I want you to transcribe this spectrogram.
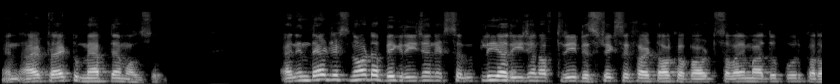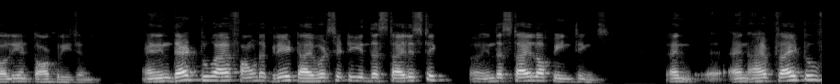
and i've tried to map them also. And in that it's not a big region. It's simply a region of three districts if i talk about sawai madhopur karauli and Tonk region. And in that too i have found a great diversity in the stylistic uh, in the style of paintings. And and i have tried to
